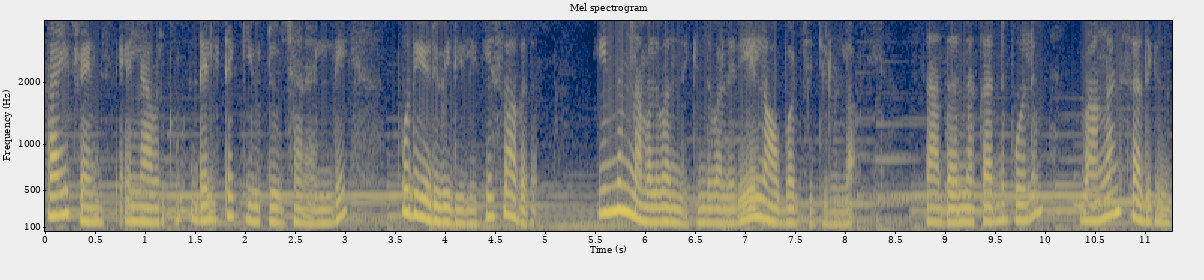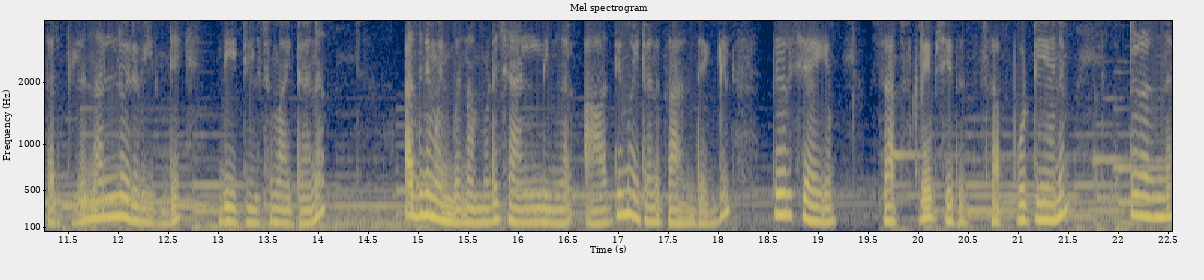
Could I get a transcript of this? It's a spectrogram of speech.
ഹായ് ഫ്രണ്ട്സ് എല്ലാവർക്കും ഡെൽടെക് യൂട്യൂബ് ചാനലിന്റെ പുതിയൊരു വീഡിയോയിലേക്ക് സ്വാഗതം. ഇന്നും നമ്മൾ വന്നിരിക്കുന്നത് വളരെ ലോ ബഡ്ജറ്റിലുള്ള സാധാരണക്കാരന് പോലും വാങ്ങാൻ സാധിക്കുന്ന തരത്തിലുള്ള നല്ലൊരു വീടിന്റെ ഡീറ്റെയിൽസുമായിട്ടാണ്. അതിനു മുൻപ് നമ്മുടെ ചാനൽ നിങ്ങൾ ആദ്യമായിട്ടാണ് കാണുന്നതെങ്കിൽ തീർച്ചയായും സബ്സ്ക്രൈബ് ചെയ്ത് സപ്പോർട്ട് ചെയ്യാനും തുടർന്ന്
